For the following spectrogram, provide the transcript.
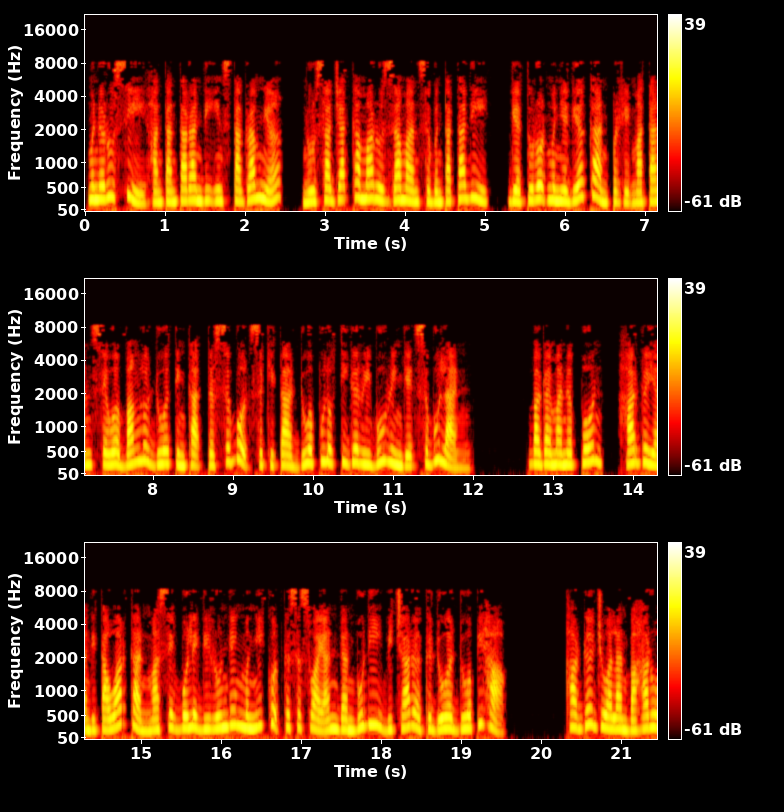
Menerusi hantaran di Instagramnya, Nur Sajjad Kamarus zaman sebentar tadi, dia turut menyediakan perkhidmatan sewa banglo dua tingkat tersebut sekitar RM23,000 sebulan. Bagaimanapun, harga yang ditawarkan masih boleh dirunding mengikut kesesuaian dan budi bicara kedua-dua pihak. Harga jualan baharu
